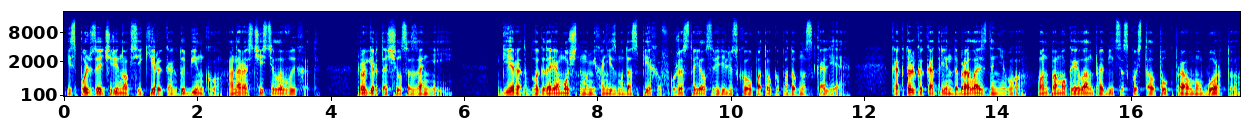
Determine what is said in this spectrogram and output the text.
Используя черенок секиры как дубинку, она расчистила выход. Рогер тащился за ней. Герод, благодаря мощному механизму доспехов, уже стоял среди людского потока, подобно скале. Как только Катрин добралась до него, он помог Эйлан пробиться сквозь толпу к правому борту,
